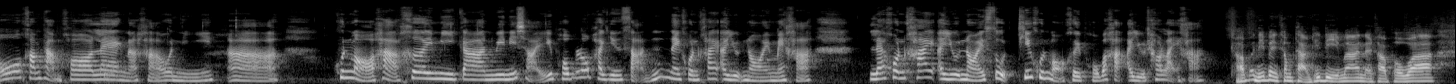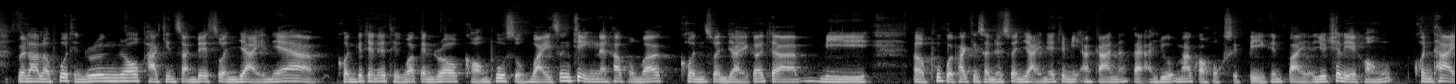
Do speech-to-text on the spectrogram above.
อ้คำถามข้อแรกนะคะ วันนี้อ่าคุณหมอค่ะ เคยมีการวินิจฉัยพบโรคพาร์กินสันในคนไข้อายุน้อยไหมคะ และคนไข้อายุน้อยสุดที่คุณหมอเคยพบอะค่ะอายุเท่าไหร่คะ ครับอันนี้เป็นคำถามที่ดีมากนะครับ เพราะว่าเวลาเราพูดถึงเรื่องโรคพาร์กินสันโดยส่วนใหญ่เนี่ยคนก็จะนึกถึงว่าเป็นโรคของผู้สูงวัย ซึ่งจริงนะครับ ผมว่าคนส่วนใหญ่ก็จะมีผู้ป่วยพาร์กินสันโดยส่วนใหญ่เนี่ยจะมีอาการตั้งแต่อายุมากกว่า 60 ปีขึ้นไป อายุเฉลี่ยของคนไทย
